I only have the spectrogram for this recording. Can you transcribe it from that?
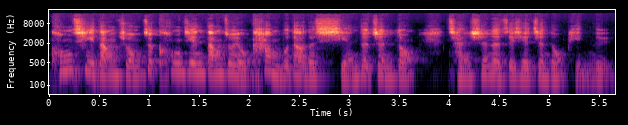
空气当中，这空间当中有看不到的弦的振动产生的这些振动频率，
